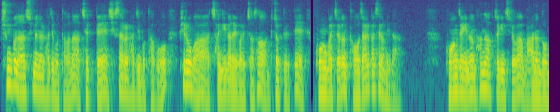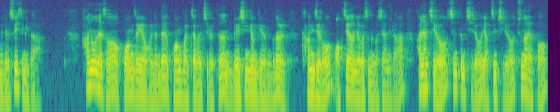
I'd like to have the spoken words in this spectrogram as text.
충분한 수면을 하지 못하거나 제때 식사를 하지 못하고 피로가 장기간에 걸쳐서 누적될 때 공황발작은 더 잘 발생합니다. 공황장애는 한의학적인 치료가 많은 도움이 될 수 있습니다. 한의원에서 공황장애와 관련된 공황발작을 치료할 때는 뇌신경계 흥분을 강제로 억제하는 약을 쓰는 것이 아니라 한약치료, 침뜸치료, 약침치료, 추나요법,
